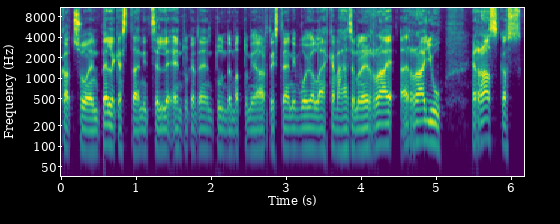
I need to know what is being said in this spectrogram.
katsoen pelkästään itselle etukäteen tuntemattomia artisteja, niin voi olla ehkä vähän semmoinen ra- raju ja raskas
